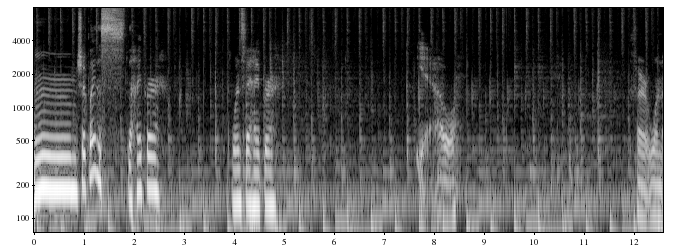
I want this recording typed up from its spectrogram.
Um, should I play this, the hyper? Wednesday hyper? Yeah, I will fire one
